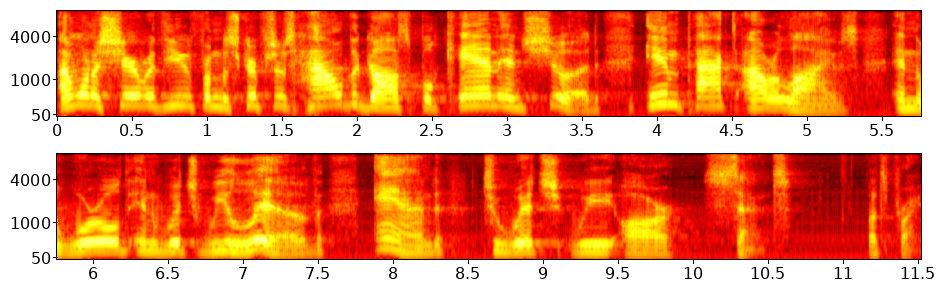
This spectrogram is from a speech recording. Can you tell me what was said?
I want to share with you from the scriptures how the gospel can and should impact our lives and the world in which we live and to which we are sent. Let's pray.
